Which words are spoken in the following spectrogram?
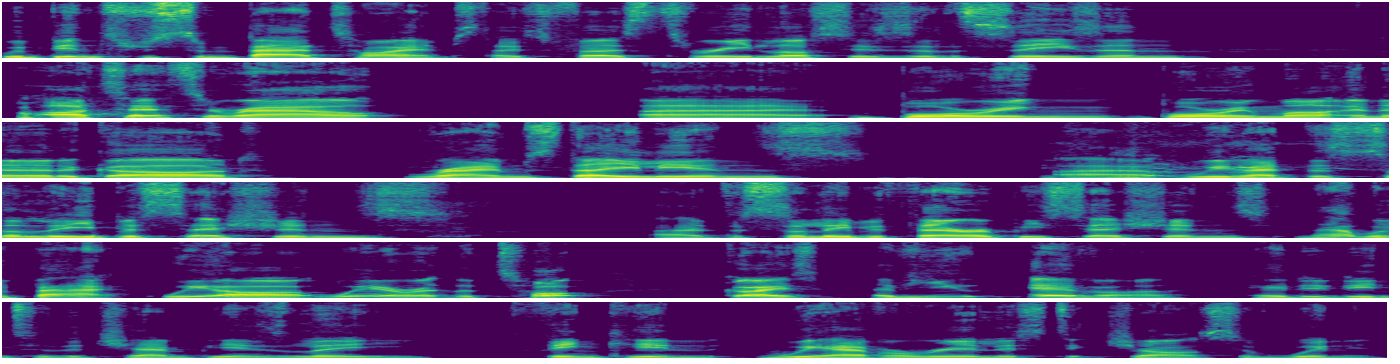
We've been through some bad times. Those first three losses of the season, Arteta out, uh, boring, boring Martin Ødegaard, Ramsdalians. Uh, we've had the Saliba sessions, uh, the Saliba therapy sessions. Now we're back. We are we are at the top, guys. Have you ever headed into the Champions League thinking we have a realistic chance of winning?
